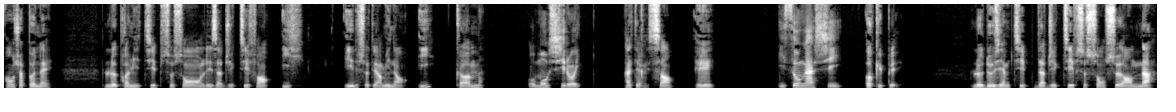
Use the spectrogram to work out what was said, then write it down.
en japonais. Le premier type, ce sont les adjectifs en i. Ils se terminent en i comme omoshiroi, intéressant et isogashi, occupé. Le deuxième type d'adjectifs, ce sont ceux en na.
